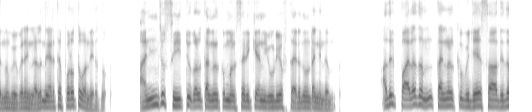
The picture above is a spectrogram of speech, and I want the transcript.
എന്ന വിവരങ്ങൾ നേരത്തെ പുറത്തു വന്നിരുന്നു. അഞ്ചു സീറ്റുകൾ തങ്ങൾക്ക് മത്സരിക്കാൻ യു ഡി എഫ് തരുന്നുണ്ടെങ്കിലും അതിൽ പലതും തങ്ങൾക്ക് വിജയസാധ്യത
